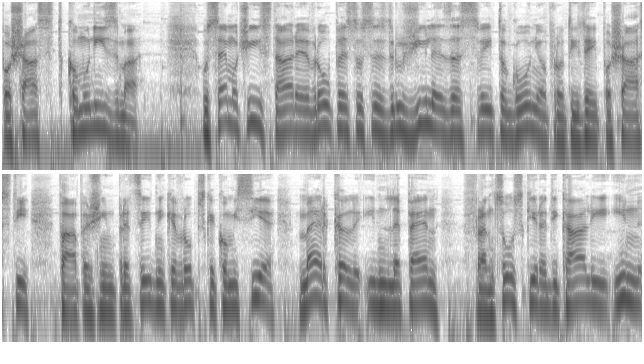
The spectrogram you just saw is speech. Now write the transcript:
pošast komunizma. Vse moči stare Evrope so se združile za sveto gonjo proti tej pošasti. Papež in predsednik Evropske komisije, Merkel in Le Pen, francoski radikali in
